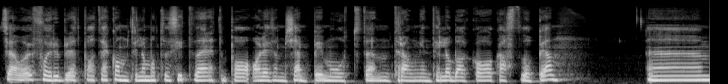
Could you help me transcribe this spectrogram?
Så jeg var jo forberedt på at jeg kom til å måtte sitte der etterpå og liksom kjempe imot den trangen til å bake og kaste det opp igjen. Um,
